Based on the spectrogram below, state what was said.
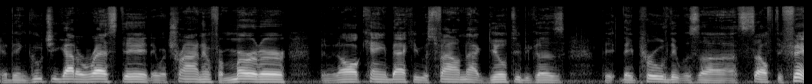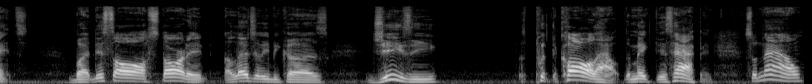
And then Gucci got arrested. They were trying him for murder. Then it all came back. He was found not guilty because they, they proved it was uh, self defense. But this all started allegedly because Jeezy put the call out to make this happen. So now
